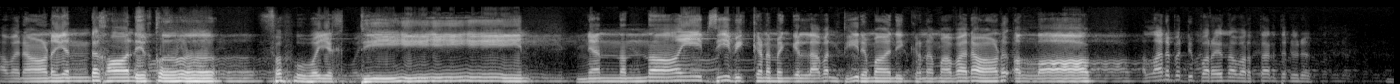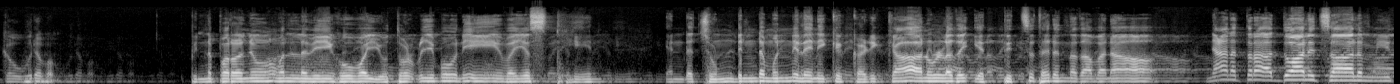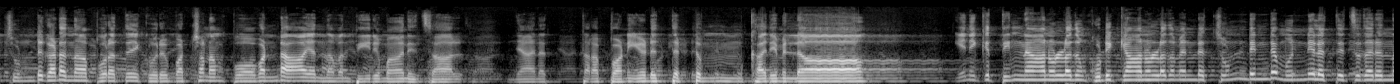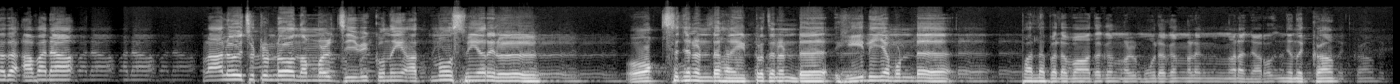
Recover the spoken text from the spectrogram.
അവനാണ് എന്റെ ഖാലിഖ്. ഞാൻ നന്നായി ജീവിക്കണമെങ്കിൽ അവൻ തീരുമാനിക്കണം. അവനാണ് അള്ളാഹ്. അള്ളാഹിനെ പറ്റി പറയുന്ന വർത്താനത്തിന്റെ ഒരു ഗൗരവം. പിന്നെ പറഞ്ഞു എന്റെ ചുണ്ടിന്റെ മുന്നിൽ എനിക്ക് കഴിക്കാനുള്ളത് എത്തിച്ചു തരുന്നത് അവനാ ഞാൻ എത്ര അധ്വാനിച്ചാലും ഈ ചുണ്ട് കടന്ന പുറത്തേക്ക് ഒരു ഭക്ഷണം പോവണ്ട എന്നവൻ തീരുമാനിച്ചാൽ ഞാൻ എത്ര പണിയെടുത്തിട്ടും കാര്യമില്ല. എനിക്ക് തിന്നാനുള്ളതും കുടിക്കാനുള്ളതും എന്റെ ചുണ്ടിന്റെ മുന്നിൽ എത്തിച്ചു തരുന്നത് അവനാ. നിങ്ങൾ ആലോചിച്ചിട്ടുണ്ടോ നമ്മൾ ജീവിക്കുന്ന ഈ അറ്റ്മോസ്ഫിയറിൽ ഓക്സിജൻ ഉണ്ട് ഹൈഡ്രജൻ ഉണ്ട് ഹീലിയം ഉണ്ട് പല പല വാതകങ്ങൾ മൂലകങ്ങൾ എങ്ങനെ നിറഞ്ഞു നിൽക്കാം?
